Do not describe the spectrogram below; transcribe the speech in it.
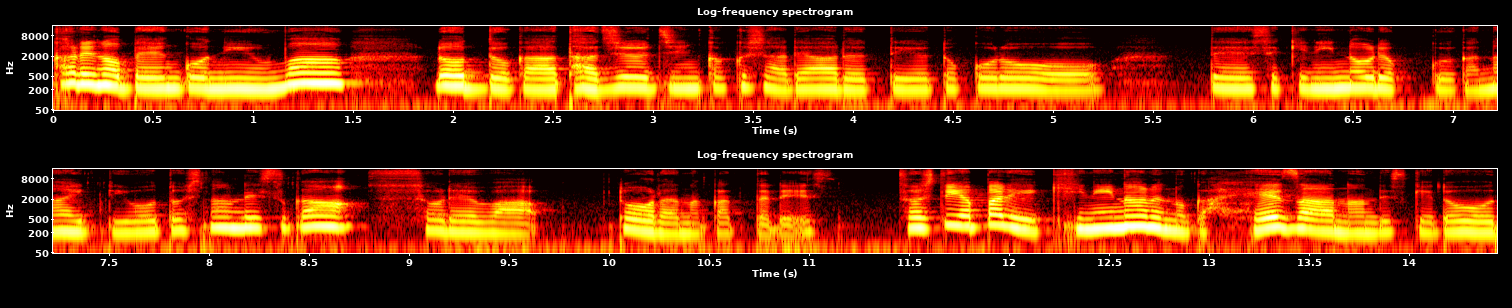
彼の弁護人はロッドが多重人格者であるっていうところをで責任能力がないって言おうとしたんですがそれは通らなかったです。そしてやっぱり気になるのがヘザーなんですけど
